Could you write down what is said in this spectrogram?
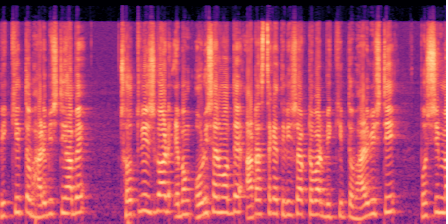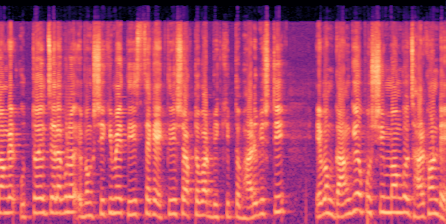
বিক্ষিপ্ত ভারী বৃষ্টি হবে। ছত্তিশগড় এবং ওড়িশার মধ্যে আঠাশ থেকে তিরিশে অক্টোবর বিক্ষিপ্ত ভারী বৃষ্টি। পশ্চিমবঙ্গের উত্তরের জেলাগুলো এবং সিকিমে তিরিশ থেকে একত্রিশে অক্টোবর বিক্ষিপ্ত ভারী বৃষ্টি। এবং গাঙ্গেয় পশ্চিমবঙ্গ ঝাড়খণ্ডে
